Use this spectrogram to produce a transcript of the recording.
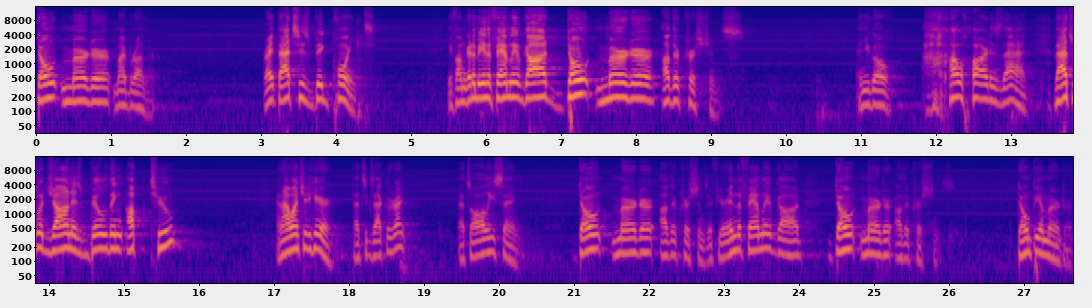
don't murder my brother. Right? That's his big point. If I'm going to be in the family of God, don't murder other Christians. And you go, how hard is that? That's what John is building up to. And I want you to hear that's exactly right. That's all he's saying. Don't murder other Christians. If you're in the family of God, don't murder other Christians. Don't be a murderer.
